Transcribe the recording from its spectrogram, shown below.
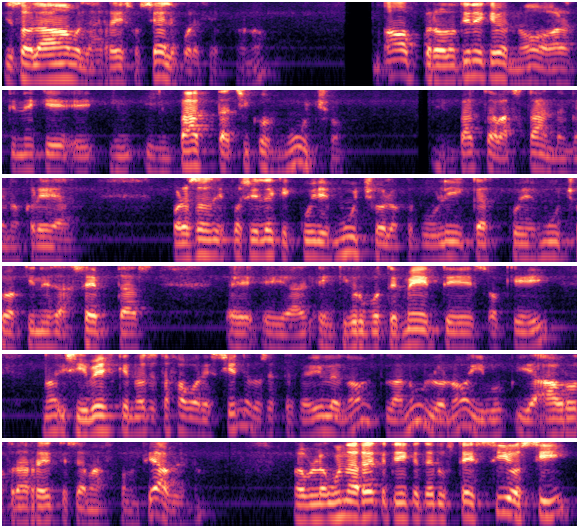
Y eso hablábamos las redes sociales, por ejemplo, ¿no? No, pero no tiene que ver, no, ahora tiene que, eh, impacta chicos mucho, impacta bastante, aunque no crean. Por eso es posible que cuides mucho lo que publicas, cuides mucho a quienes aceptas, eh, eh, en qué grupo te metes, ¿ok? ¿no? Y si ves que no te está favoreciendo, entonces es preferible, ¿no? Lo anulo, ¿no? Y, y abro otra red que sea más confiable, ¿no? Una red que tiene que tener usted sí o sí,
